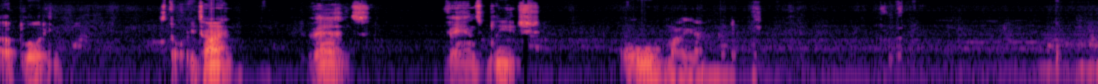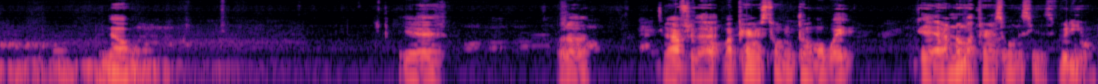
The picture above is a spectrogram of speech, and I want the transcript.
Uploading. Story time. Vans. Vans bleached. Oh my god. No. Yeah. But uh after that my parents told me to throw them away. Okay, and I know my parents don't want to see this video.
